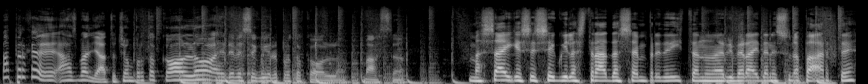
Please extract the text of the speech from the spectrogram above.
Ma perché ha sbagliato? C'è un protocollo e deve seguire il protocollo. Basta. Ma sai che se segui la strada sempre dritta non arriverai da nessuna parte?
